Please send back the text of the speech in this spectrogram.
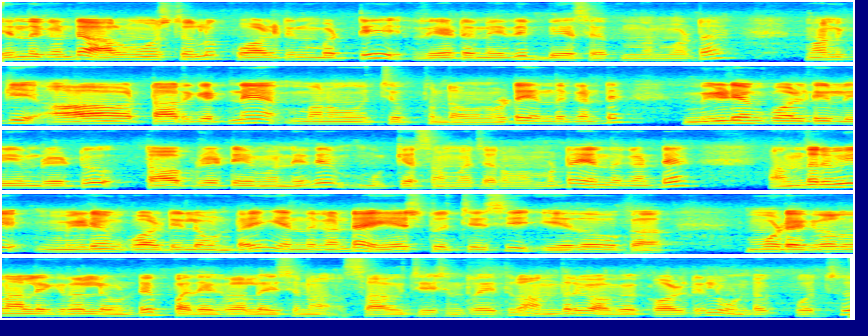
ఎందుకంటే ఆల్మోస్ట్ ఆల్ క్వాలిటీని బట్టి రేట్ అనేది బేస్ అవుతుందనమాట. మనకి ఆ టార్గెట్నే మనం చెప్తుంటాం అనమాట ఎందుకంటే మీడియం క్వాలిటీలో ఏం రేటు టాప్ రేట్ ఏమనేది ముఖ్య సమాచారం అనమాట. ఎందుకంటే అందరివి మీడియం క్వాలిటీలో ఉంటాయి. ఎందుకంటే హైయెస్ట్ వచ్చేసి ఏదో ఒక మూడు ఎకరాలు నాలుగు ఎకరాలు ఉంటే పది ఎకరాలు వేసిన సాగు చేసిన రైతులు అందరికీ అవే క్వాలిటీలు ఉండకపోవచ్చు.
